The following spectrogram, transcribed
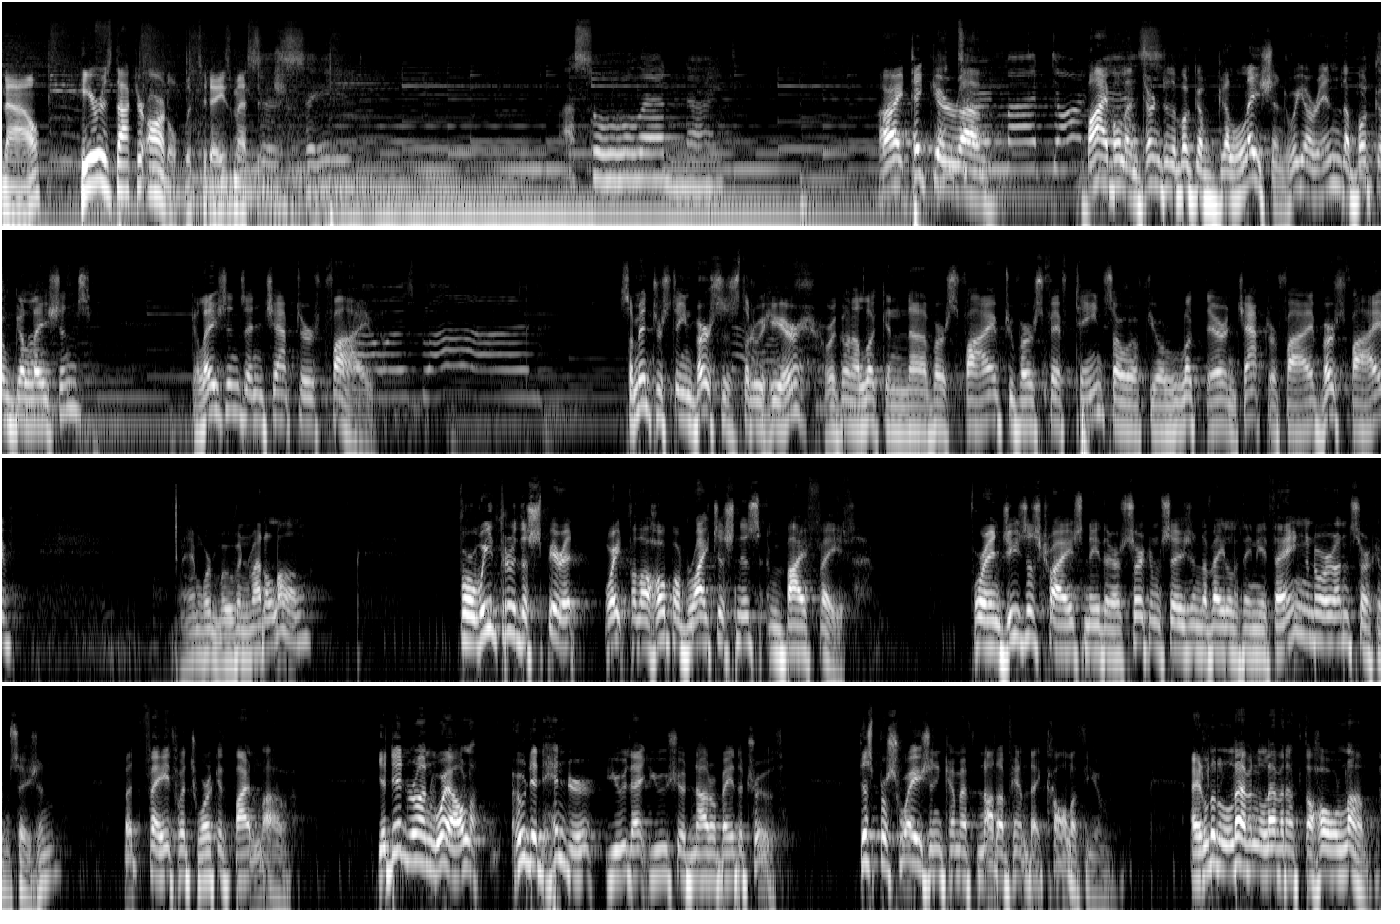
Now, here is Dr. Arnold with today's message. saved my soul that night. All right, take your uh, Turn my darkness Bible and turn to the book of Galatians. We are in the book of Galatians. Galatians in chapter 5. Some interesting verses through here. We're going to look in uh, verse 5 to verse 15. So if you'll look there in chapter 5, verse 5, and we're moving right along. For we through the Spirit wait for the hope of righteousness by faith. For in Jesus Christ neither circumcision availeth anything, nor uncircumcision, but faith which worketh by love. You did run well. Who did hinder you that you should not obey the truth? This persuasion cometh not of him that calleth you. A little leaven leaveneth the whole lump.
